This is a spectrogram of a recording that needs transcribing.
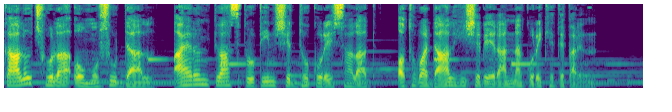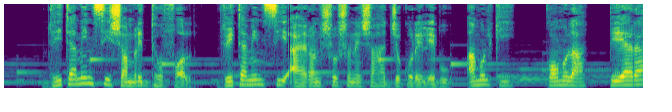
কালো ছোলা ও মসুর ডাল, আয়রন প্লাস প্রোটিন সেদ্ধ করে সালাদ অথবা ডাল হিসেবে রান্না করে খেতে পারেন। ভিটামিন সি সমৃদ্ধ ফল, ভিটামিন সি আয়রন শোষণে সাহায্য করে লেবু, আমলকি, কমলা, পেয়ারা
